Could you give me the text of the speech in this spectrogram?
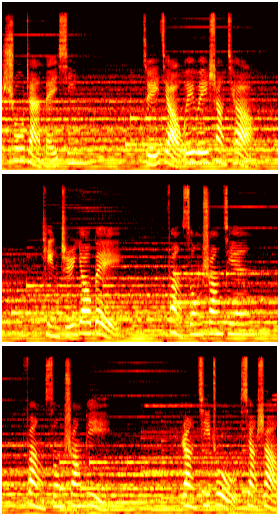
舒展眉心，嘴角微微上翘，挺直腰背，放松双肩，放松双臂，让脊柱向上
